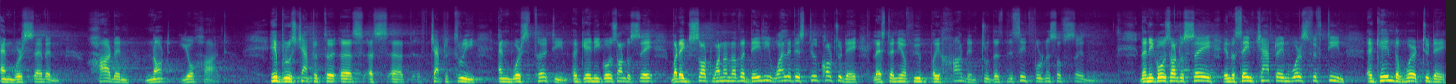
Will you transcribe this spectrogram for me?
and verse 7 harden not your heart. Hebrews chapter, th- uh, uh, uh, chapter 3 and verse 13. Again, he goes on to say, But exhort one another daily while it is still called today, lest any of you be hardened through the deceitfulness of sin. Then he goes on to say in the same chapter in verse 15, again the word today.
